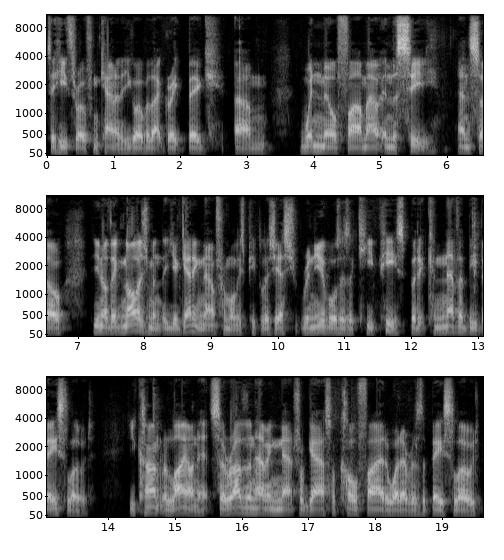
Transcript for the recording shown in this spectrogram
to Heathrow from Canada, you go over that great big um, windmill farm out in the sea, and so you know, the acknowledgement that you're getting now from all these people is yes, renewables is a key piece, but it can never be baseload. You can't rely on it. So rather than having natural gas or coal fired or whatever as the base load,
